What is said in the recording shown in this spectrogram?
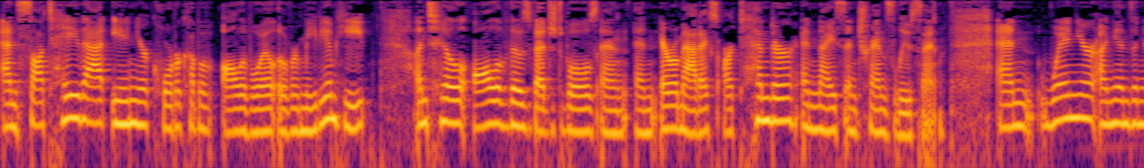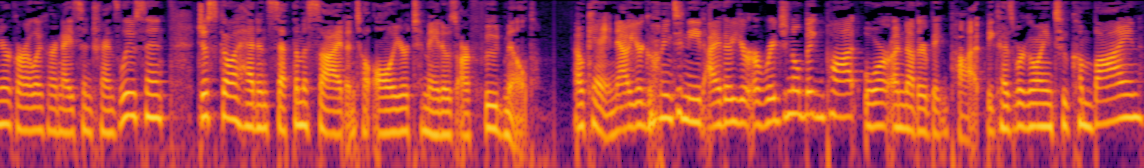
and saute that in your quarter cup of olive oil over medium heat until all of those vegetables and, and aromatics are tender and nice and translucent. And when your onions and your garlic are nice and translucent, just go ahead and set them aside until all your tomatoes are food milled. Okay, now you're going to need either your original big pot or another big pot because we're going to combine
